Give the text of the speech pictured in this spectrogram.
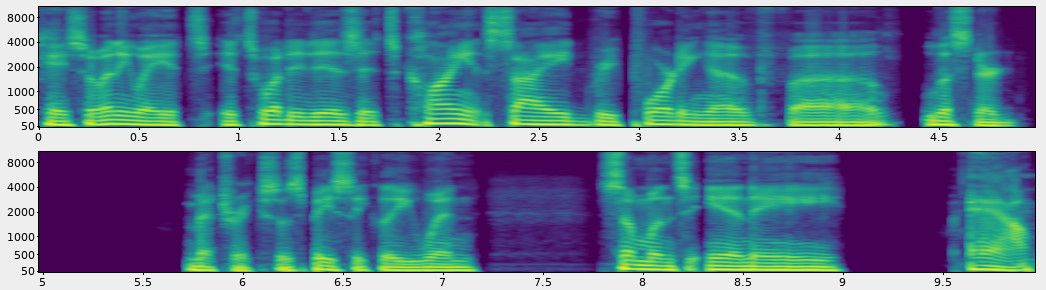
Okay, so anyway, it's it's what it is. It's client side reporting of uh, listener metrics. So it's basically when someone's in a app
